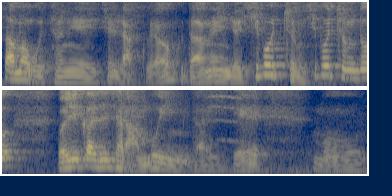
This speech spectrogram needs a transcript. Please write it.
13억 5천이 제일 낮고요. 그 다음에 이제 15층, 15층도 멀리까지 잘 안 보입니다. 이게 뭐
